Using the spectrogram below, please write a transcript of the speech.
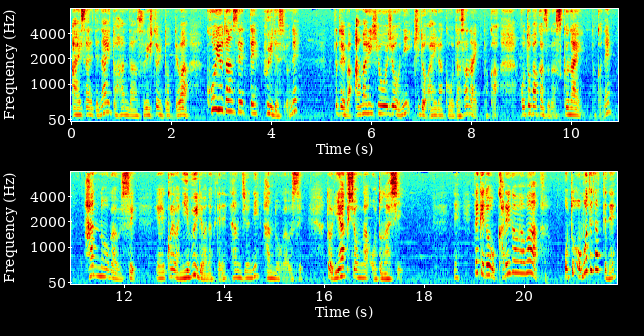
愛されてないと判断する人にとってはこういう男性って不利ですよね。例えばあまり表情に喜怒哀楽を出さないとか言葉数が少ないとかね。反応が薄い、えー、これは鈍いではなくてね単純に反応が薄い。とリアクションがおとなしい、ね、だけど彼側は表立ってね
